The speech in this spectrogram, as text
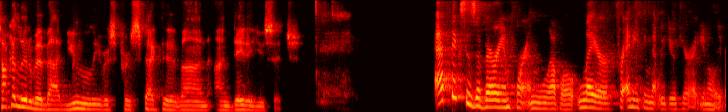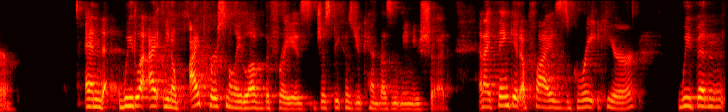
Talk a little bit about Unilever's perspective on, on data usage. Ethics is a very important level layer for anything that we do here at Unilever. And we, I, you know, I personally love the phrase "just because you can doesn't mean you should," and I think it applies great here We've been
